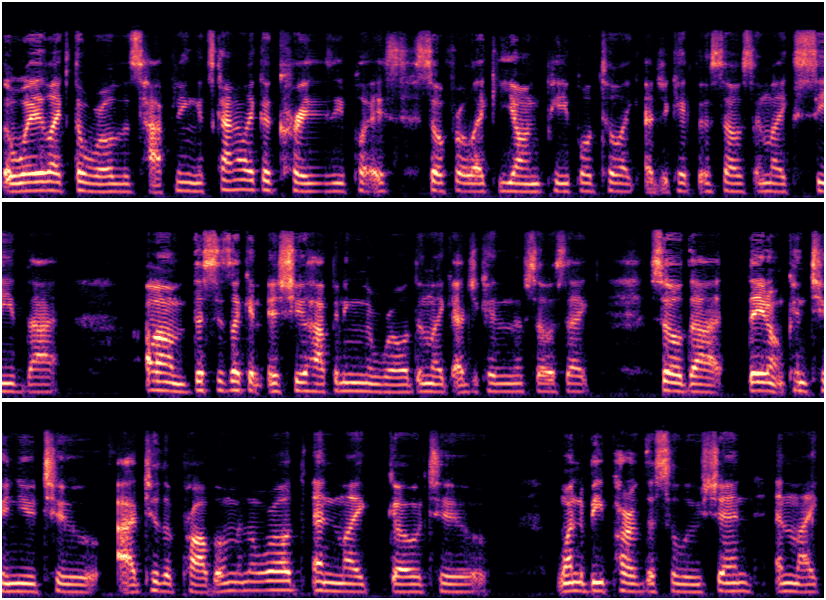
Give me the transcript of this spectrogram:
the way like the world is happening it's kind of like a crazy place. So for like young people to like educate themselves and like see that um this is like an issue happening in the world and like educating themselves like so that they don't continue to add to the problem in the world and like go to want to be part of the solution and like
